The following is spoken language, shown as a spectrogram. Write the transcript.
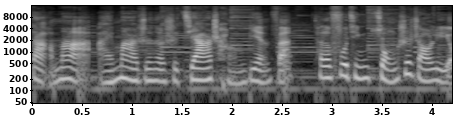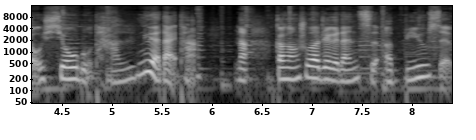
打骂、挨骂真的是家常便饭。他的父亲总是找理由羞辱他、虐待他。那刚刚说的这个单词 abusive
